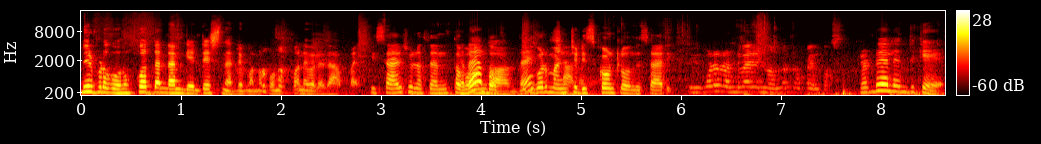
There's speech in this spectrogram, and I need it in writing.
మీరు ఇప్పుడు కొనుక్కోద్దండి అని గెంటేసిందండి మొన్న కొనుక్కొని ఇవ్వలేదు ఆ అబ్బాయి ఈ శారీ చూడండి అసలు ఎంత కదా? బాగుందో. బాగుంది. ఇది కూడా మంచి డిస్కౌంట్లో ఉంది ఇది కూడా రెండు వేల ఎనిమిది వందల రూపాయలకి వస్తుంది. రెండు వేలు ఎందుకే?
